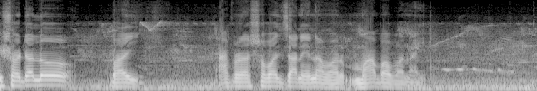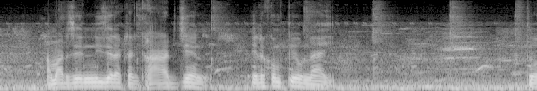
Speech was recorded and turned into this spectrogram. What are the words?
বিষয়টা হলো, ভাই, আপনারা সবাই জানেন আমার মা বাবা নাই। আমার যে নিজের একটা গার্জেন এরকম কেউ নাই। তো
